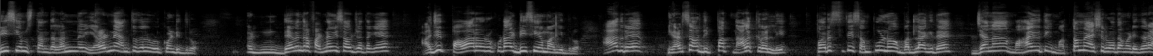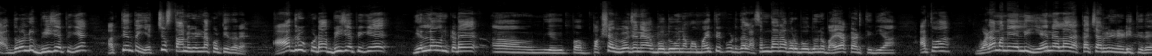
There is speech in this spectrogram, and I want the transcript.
ಡಿ ಸಿ ಎಂ ಸ್ಥಾನದಲ್ಲಿ ಎರಡನೇ ಹಂತದಲ್ಲಿ ಉಳ್ಕೊಂಡಿದ್ರು. ದೇವೇಂದ್ರ ಫಡ್ನವೀಸ್ ಅವ್ರ ಜೊತೆಗೆ ಅಜಿತ್ ಪವಾರ್ ಅವರು ಕೂಡ ಡಿ ಸಿ ಎಂ ಆಗಿದ್ದರು ಆದರೆ ಎರಡು ಸಾವಿರದ ಇಪ್ಪತ್ನಾಲ್ಕರಲ್ಲಿ ಪರಿಸ್ಥಿತಿ ಸಂಪೂರ್ಣವಾಗಿ ಬದಲಾಗಿದೆ. ಜನ ಮಹಾಯುತಿಗೆ ಮತ್ತೊಮ್ಮೆ ಆಶೀರ್ವಾದ ಮಾಡಿದ್ದಾರೆ. ಅದರಲ್ಲೂ ಬಿ ಜೆ ಪಿಗೆ ಅತ್ಯಂತ ಹೆಚ್ಚು ಸ್ಥಾನಗಳನ್ನ ಕೊಟ್ಟಿದ್ದಾರೆ. ಆದರೂ ಕೂಡ ಬಿ ಜೆ ಪಿಗೆ ಎಲ್ಲೋ ಒಂದು ಕಡೆ ಪಕ್ಷ ವಿಭಜನೆ ಆಗ್ಬೋದು, ನಮ್ಮ ಮೈತ್ರಿಕೂಟದಲ್ಲಿ ಅಸಮಾಧಾನ ಬರ್ಬೋದು ಅನ್ನೋ ಭಯ ಕಾಡ್ತಿದೆಯಾ? ಅಥವಾ ಒಳಮನೆಯಲ್ಲಿ ಏನೆಲ್ಲ ಲೆಕ್ಕಾಚಾರಗಳು ನಡೀತಿದೆ,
